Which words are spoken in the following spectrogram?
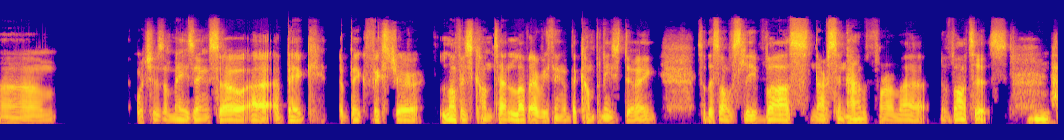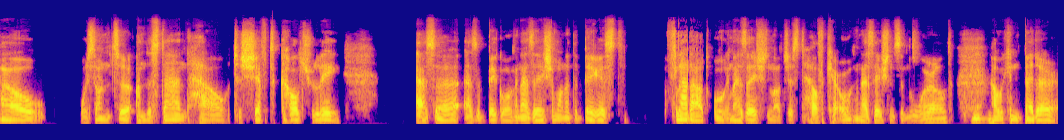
um, which is amazing. So uh, a big a big fixture. Love his content. Love everything the company's doing. So there's obviously Vas Narasimhan from uh, Novartis. Mm. How we're starting to understand how to shift culturally as a as a big organization, one of the biggest flat out organization, not just healthcare organizations in the world, mm-hmm. how we can better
